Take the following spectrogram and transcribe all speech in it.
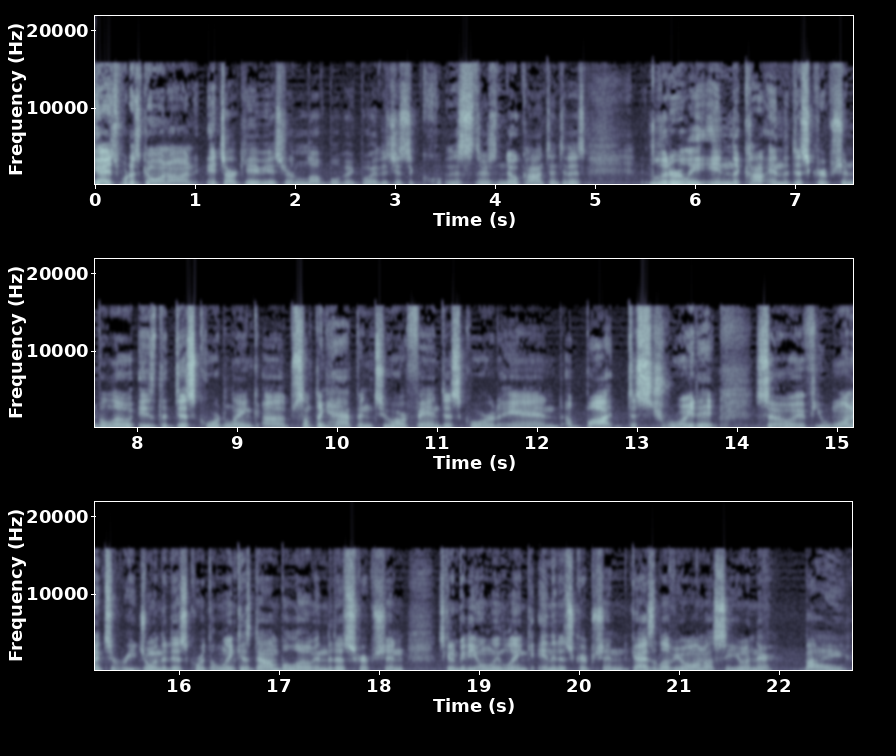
guys, what is going on? It's Arcaviouse, your lovable big boy. There's just a this. There's no content to this. Literally in the con in the description below is the Discord link. Uh, something happened to our fan Discord and a bot destroyed it. So if you wanted to rejoin the Discord, the link is down below in the description. It's gonna be the only link in the description. Guys, I love you all, and I'll see you in there. Bye.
